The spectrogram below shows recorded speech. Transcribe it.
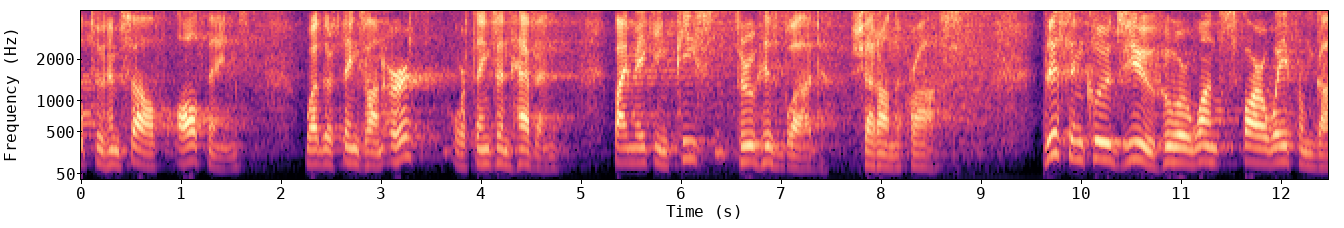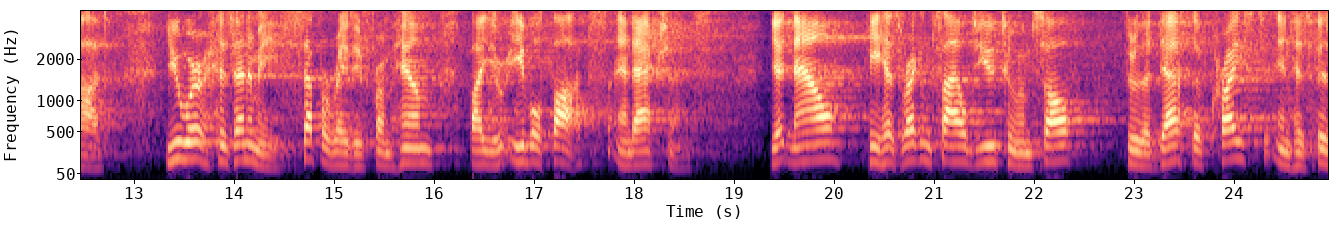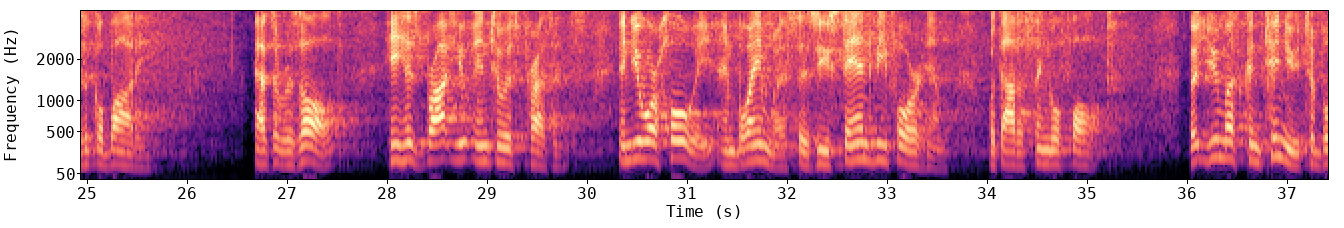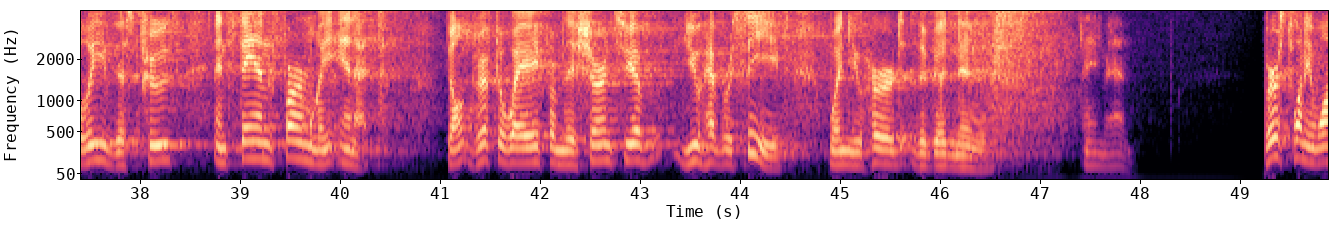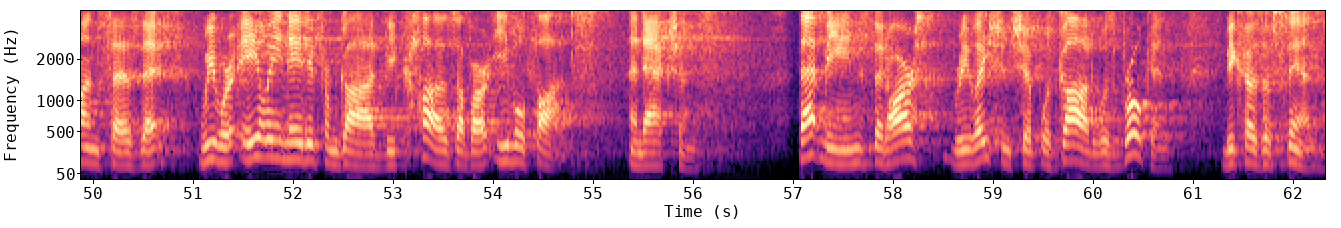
to himself all things, whether things on earth or things in heaven, by making peace through his blood shed on the cross. This includes you who were once far away from God. You were his enemies, separated from him by your evil thoughts and actions. Yet now he has reconciled you to himself through the death of Christ in his physical body. As a result, he has brought you into his presence, and you are holy and blameless as you stand before him without a single fault. But you must continue to believe this truth and stand firmly in it. Don't drift away from the assurance you have, you have received when you heard the good news. Amen. Verse 21 says that we were alienated from God because of our evil thoughts and actions. That means that our relationship with God was broken because of sin. It's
